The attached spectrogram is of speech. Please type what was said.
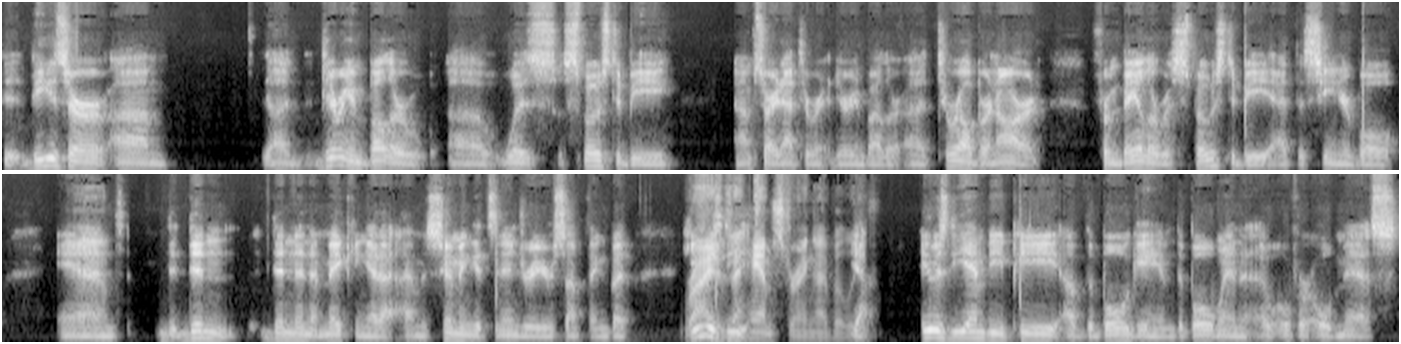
Th- these are um, uh, Darien Butler uh, was supposed to be. I'm sorry, not Darien Butler. Uh, Terrell Bernard from Baylor was supposed to be at the Senior Bowl and yeah. didn't didn't end up making it. I'm assuming it's an injury or something, but he right, was the, hamstring, I believe. Yeah, he was the MVP of the bowl game, the bowl win uh, over Ole Miss.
